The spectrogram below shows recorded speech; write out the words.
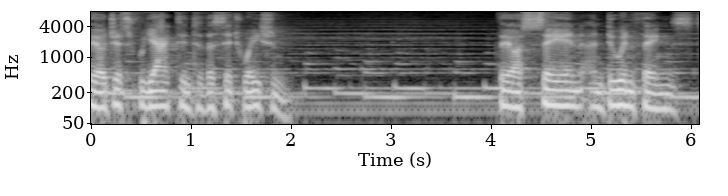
They are just reacting to the situation. They are saying and doing things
